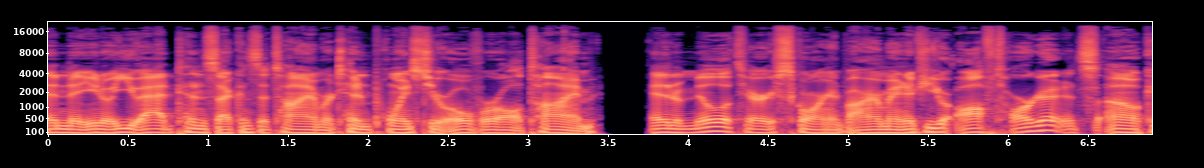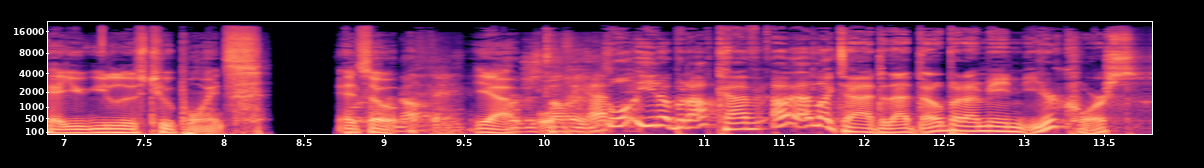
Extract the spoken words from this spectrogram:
then you know you add 10 seconds of time or 10 points to your overall time. And in a military scoring environment, if you're off target, it's oh, okay, you, you lose two points. And or, so or nothing, yeah, or just nothing happens. Well, you know, but I'll cav- I'd like to add to that though. But I mean, your course,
